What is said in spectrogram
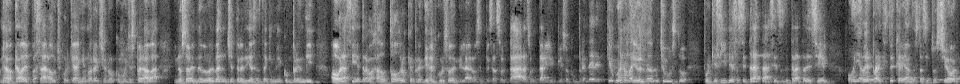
me acaba de pasar, ouch, porque alguien no reaccionó como yo esperaba y no sabes, me duró el berrinche tres días hasta que me comprendí. Ahora sí he trabajado todo lo que aprendí en el curso de milagros, empecé a soltar, a soltar y yo empiezo a comprender. Qué bueno, Maribel, me da mucho gusto, porque sí, de eso se trata, así eso se trata de decir, oye, a ver, ¿para qué estoy creando esta situación?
